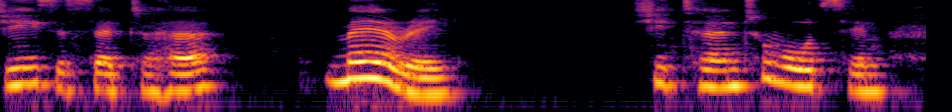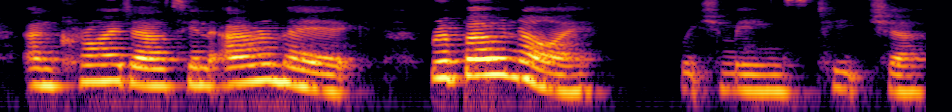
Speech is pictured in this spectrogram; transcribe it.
Jesus said to her, Mary. She turned towards him and cried out in Aramaic, Rabboni, which means teacher.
